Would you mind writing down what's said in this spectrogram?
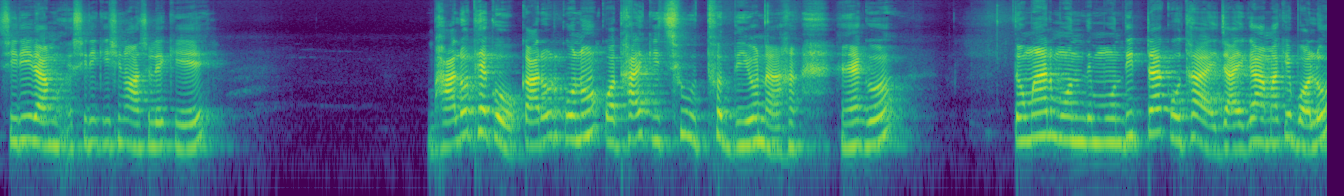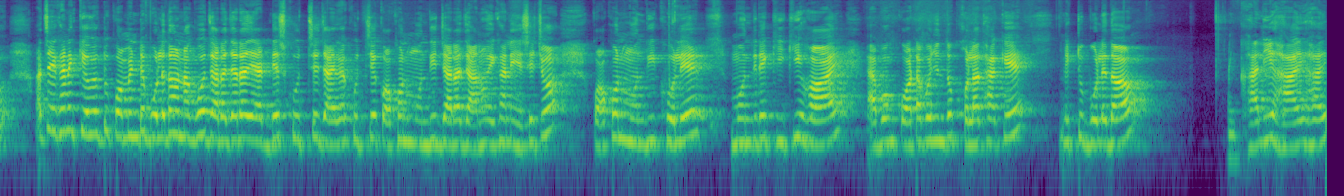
শ্রীরাম শ্রীকৃষ্ণ আসলে কে? ভালো থেকো, কারোর কোনো কথায় কিছু উত্তর দিও না। হ্যাঁ গো। তোমার মন্দিরটা কোথায়? জায়গা আমাকে বলো। আচ্ছা এখানে কেউ একটু কমেন্টে বলে দাও না গো, যারা যারা অ্যাড্রেস খুঁজছে, জায়গা খুঁজছে, কখন মন্দির, যারা জানো এখানে এসেছ, কখন মন্দির খোলে, মন্দিরে কি কি হয়, এবং কটা পর্যন্ত খোলা থাকে, একটু বলে দাও। খালি হাই হাই।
